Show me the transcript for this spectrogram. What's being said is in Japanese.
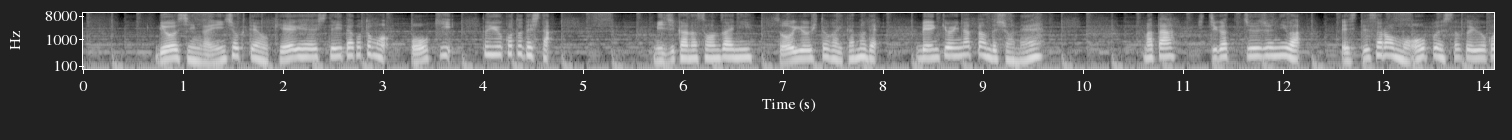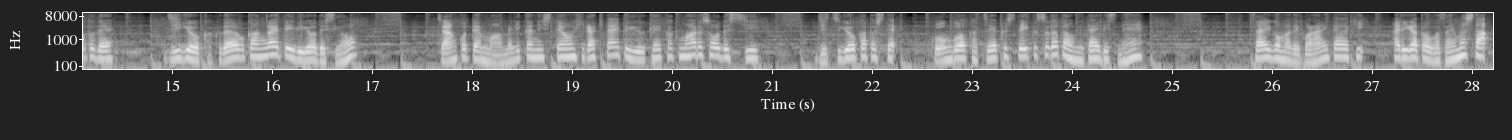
両親が飲食店を経営していたことも大きいということでした。身近な存在にそういう人がいたので勉強になったんでしょうね。また7月中旬にはエステサロンもオープンしたということで事業拡大を考えているようですよちゃんこ店もアメリカに支店を開きたいという計画もあるそうですし実業家として今後は活躍していく姿を見たいですね最後までご覧いただきありがとうございました。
